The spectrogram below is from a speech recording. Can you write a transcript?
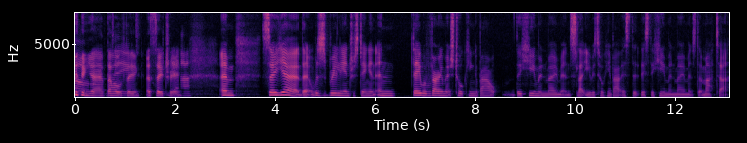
Oh, yeah, the indeed. whole thing. That's so true. Yeah. Um, so yeah, that was really interesting, and and they were very much talking about the human moments, like you were talking about. It's the it's the human moments that matter.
